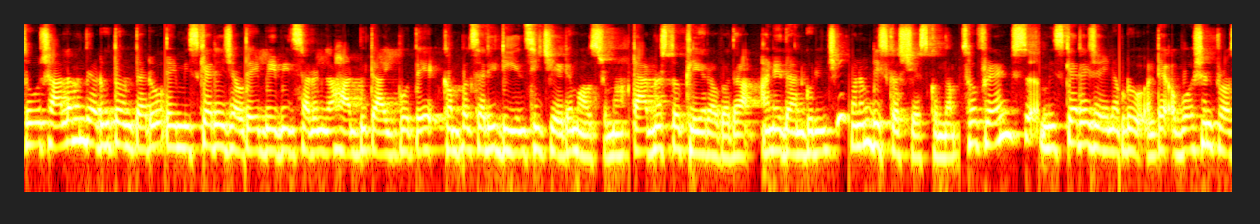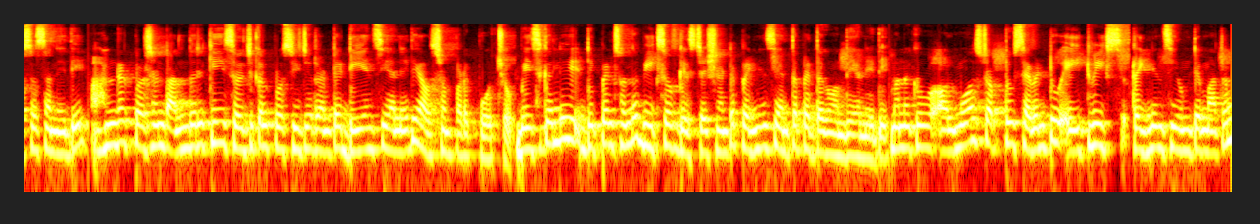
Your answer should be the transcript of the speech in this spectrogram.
so చాలా మంది అడుగుతూ ఉంటారు మిస్క్యారేజ్ అవుతాయి బేబీ సడన్గా హార్ట్ బీట్ ఆగిపోతే కంపల్సరీ డిఎన్సీ చేయడం అవసరమా? టాబ్లెట్స్తో క్లియర్ అవ్వదా? అనే దాని గురించి మనం డిస్కస్ చేసుకుందాం. సో ఫ్రెండ్స్ మిస్క్యారేజ్ అయినప్పుడు అంటే అబోర్షన్ ప్రాసెస్ అనేది హండ్రెడ్ పర్సెంట్ అందరికీ సర్జికల్ ప్రొసీజర్ అంటే డిఎన్సీ అనేది అవసరం పడకపోవచ్చు. Basically depends on the weeks of gestation అంటే ప్రెగ్నెన్సీ ఎంత పెద్దగా ఉంది అనేది. మనకు almost up to seven to eight weeks pregnancy ఉంటే మాత్రం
